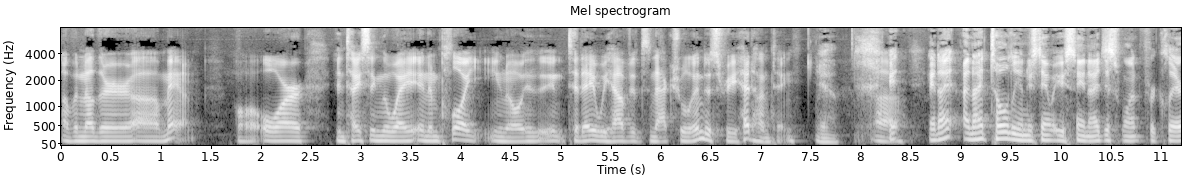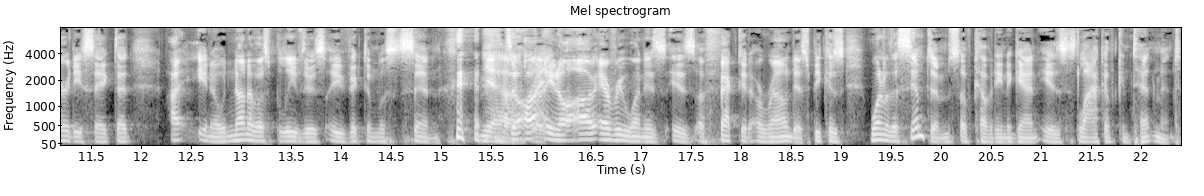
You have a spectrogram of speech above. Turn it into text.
of another uh, man or enticing the way an employee. You know, today we have it's an actual industry, headhunting. Yeah, uh, and, and, I and I totally understand what you're saying. I just want, for clarity's sake, that I, you know, none of us believe there's a victimless sin. Yeah. so uh, right. you know, our, everyone is is affected around us because one of the symptoms of coveting again is lack of contentment,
